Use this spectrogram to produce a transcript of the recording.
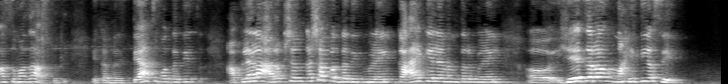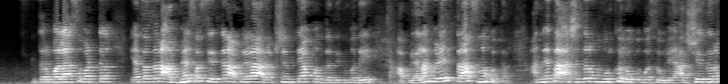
असं माझं असतं ते. एकंदरीत त्याच पद्धतीत आपल्याला आरक्षण कशा पद्धतीत मिळेल काय केल्यानंतर मिळेल हे जर माहिती असेल तर मला असं वाटतं याचा जर अभ्यास असेल तर आपल्याला आरक्षण त्या पद्धतीमध्ये आपल्याला मिळेल त्रास न होता. अन्यथा असे जर मूर्ख लोक बसवले असे जर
